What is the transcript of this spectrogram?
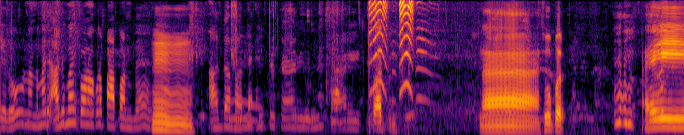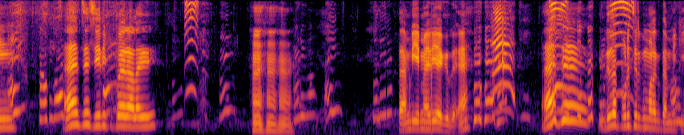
ஏதோ ஒண்ணு அந்த மாதிரி. அது மாதிரி போனா கூட பாப்பான்ல ம் ம். அதான் வரல பார்த்து சூப்பர். ஐ சரி சிரிப்பு பேர் அழகு. தம்பி மாதிரியே இருக்குது ஆ? ஆ சரி. இதுதான் பிடிச்சிருக்கு மலக்கு தம்பிக்கு.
